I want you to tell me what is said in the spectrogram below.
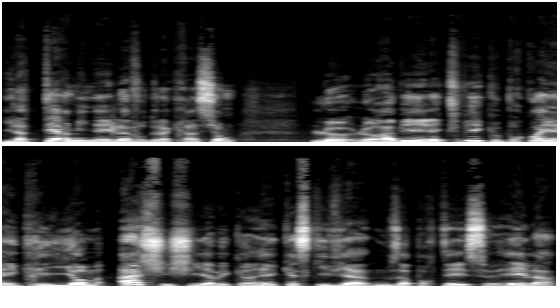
il a terminé l'œuvre de la création, le, rabbi, il explique pourquoi il a écrit Yom Hashishi avec un He. Qu'est-ce qui vient nous apporter ce He là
